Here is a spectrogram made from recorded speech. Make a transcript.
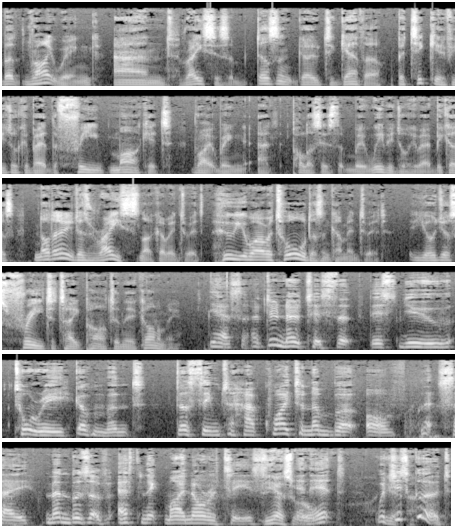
But right wing and racism doesn't go together, particularly if you talk about the free market right wing policies that we, we've been talking about, because not only does race not come into it, who you are at all doesn't come into it. You're just free to take part in the economy. Yes, I do notice that this new Tory government does seem to have quite a number of, let's say, members of ethnic minorities Yes, in well, it, which yeah. is good.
